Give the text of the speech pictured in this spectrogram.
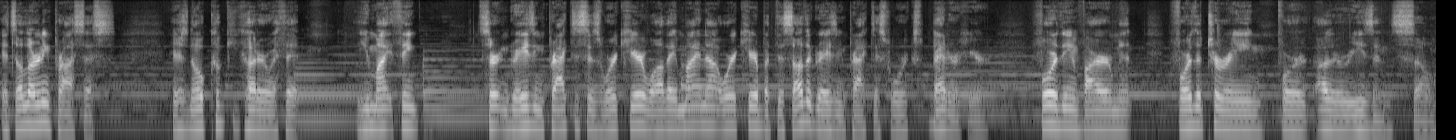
it's a learning process. There's no cookie cutter with it. You might think certain grazing practices work here. Well, they might not work here, but this other grazing practice works better here for the environment, for the terrain, for other reasons, so.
